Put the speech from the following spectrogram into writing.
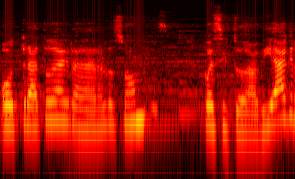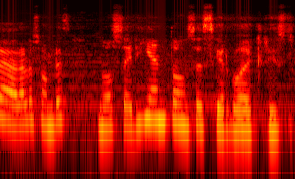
¿O trato de agradar a los hombres? Pues si todavía agradar a los hombres, no sería entonces siervo de Cristo.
